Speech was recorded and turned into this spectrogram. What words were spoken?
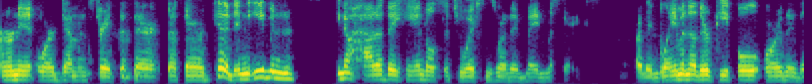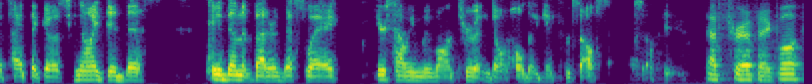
earn it or demonstrate that they're that they're good. And even you know how do they handle situations where they've made mistakes? Are they blaming other people or are they the type that goes you know i did this. Could have done it better this way. Here's how we move on through it and don't hold it against themselves. So. That's terrific. Well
